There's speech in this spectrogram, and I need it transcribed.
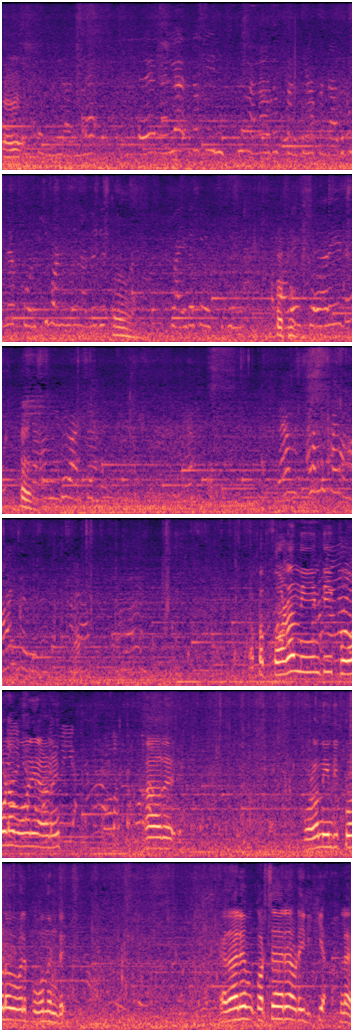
അതെ. നല്ല ഇതൊക്കെ ഇരിച്ച് നല്ല അത് പണിയൊക്കെ ഉണ്ട്. അത് പിന്നെ പൊളിച്ച് പണിയുമ്പോൾ നല്ലൊരു സ്ലൈഡൊക്കെ വെച്ചിട്ടുണ്ട് അവിടെ കയറിയിട്ട് ഞാൻ വീട് കാണിച്ചിട്ടുണ്ട് അപ്പൊ പുഴ നീന്തി പോണ പോലെയാണ്. അതെ. പുഴ നീന്തി പോണ പോലെ പോകുന്നുണ്ട്. ഏതായാലും കുറച്ചു നേരം അവിടെ ഇരിക്കാം അല്ലേ?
